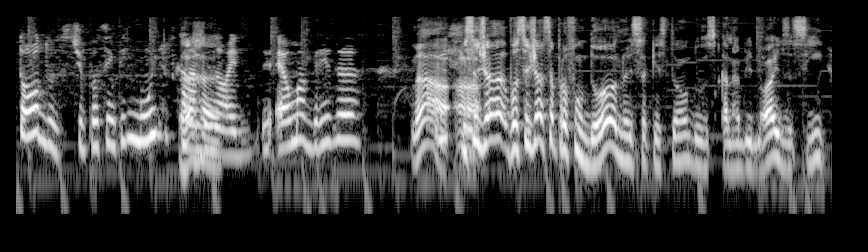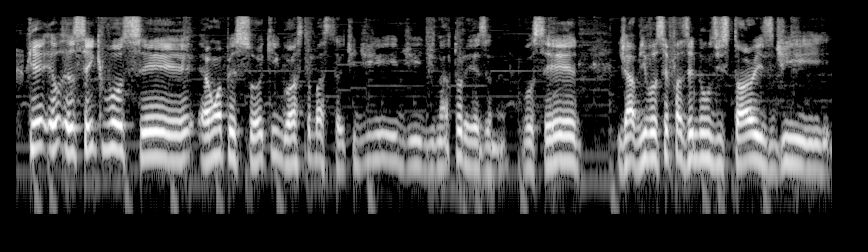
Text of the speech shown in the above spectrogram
todos. Tipo assim, tem muitos canabinoides. É uma brisa. Não, Você já, você já se aprofundou nessa questão dos canabinoides, assim? Porque eu, eu sei que você é uma pessoa que gosta bastante de, de, de natureza, né? Você. Já vi você fazendo uns stories de,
